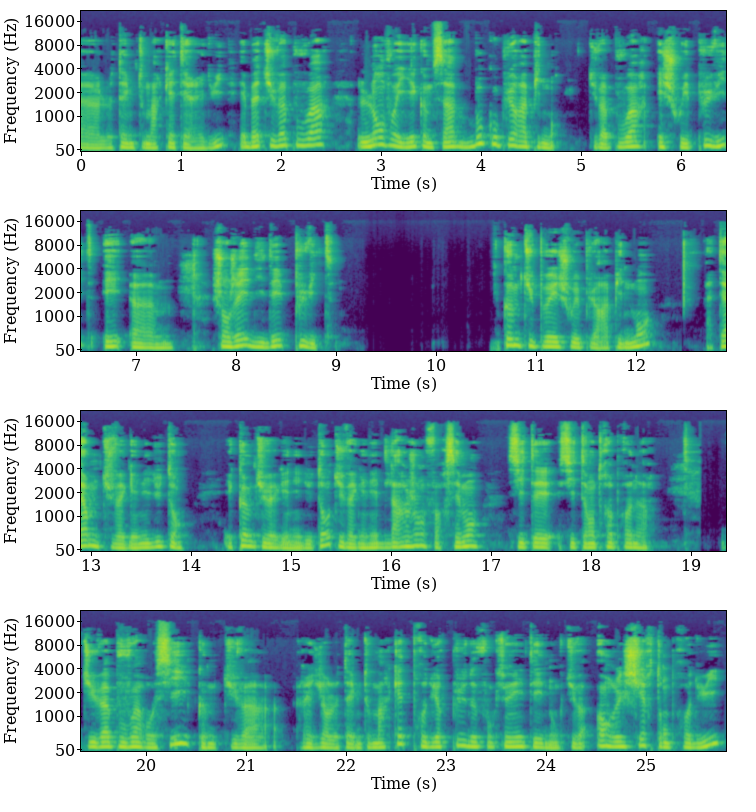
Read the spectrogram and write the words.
euh, le time to market est réduit, et eh ben tu vas pouvoir l'envoyer comme ça beaucoup plus rapidement. Tu vas pouvoir échouer plus vite et euh, changer d'idée plus vite. Comme tu peux échouer plus rapidement, à terme tu vas gagner du temps. Et comme tu vas gagner du temps, tu vas gagner de l'argent forcément si tu si es entrepreneur tu vas pouvoir aussi, comme tu vas réduire le time to market, produire plus de fonctionnalités. Donc tu vas enrichir ton produit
